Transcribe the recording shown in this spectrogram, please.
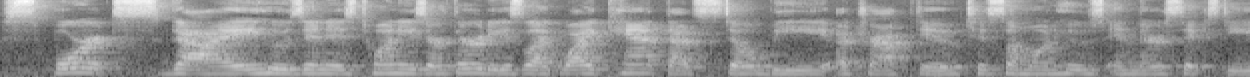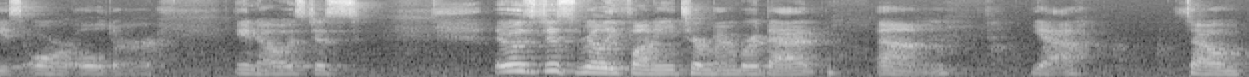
sports guy who's in his 20s or 30s like why can't that still be attractive to someone who's in their 60s or older you know it's just it was just really funny to remember that um yeah so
